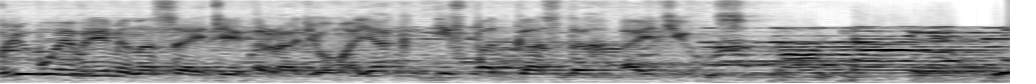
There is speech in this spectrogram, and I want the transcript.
в любое время на сайте Радио Маяк и в подкастах iTunes.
